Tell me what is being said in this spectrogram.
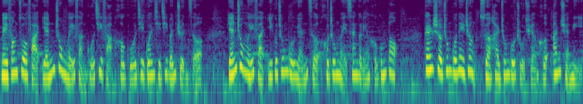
美方做法严重违反国际法和国际关系基本准则，严重违反一个中国原则和中美三个联合公报，干涉中国内政，损害中国主权和安全利益。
